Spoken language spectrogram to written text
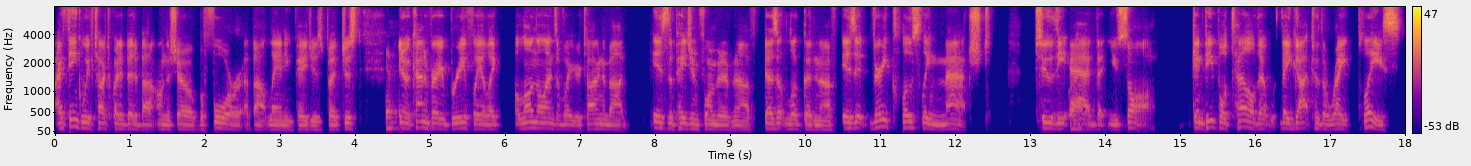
I think we've talked quite a bit about on the show before about landing pages, but just yep. you know, kind of very briefly, like along the lines of what you're talking about, is the page informative enough? Does it look good enough? Is it very closely matched to the right. ad that you saw? Can people tell that they got to the right place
